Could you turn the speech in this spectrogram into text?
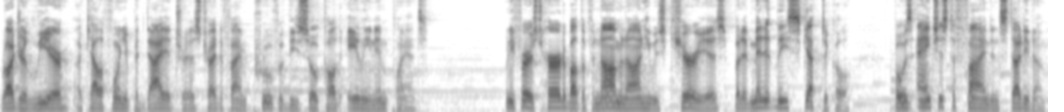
Roger Leir, a California podiatrist, tried to find proof of these so called alien implants. When he first heard about the phenomenon, he was curious, but admittedly skeptical, but was anxious to find and study them.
